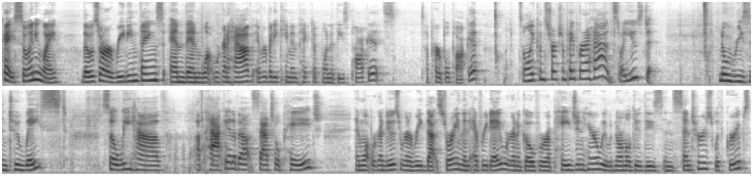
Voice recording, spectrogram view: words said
Okay, so anyway, those are our reading things. And then what we're going to have, everybody came and picked up one of these pockets. It's a purple pocket. It's the only construction paper I had, so I used it. No reason to waste. So we have a packet about Satchel Paige. And what we're gonna do is we're gonna read that story and then every day we're gonna go over a page in here. We would normally do these in centers with groups,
